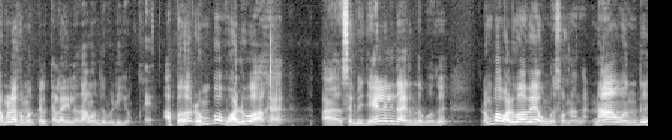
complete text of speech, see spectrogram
தமிழக மக்கள் தலையில் தான் வந்து விடியும். அப்போ ரொம்ப வலுவாக செல்வி ஜெயலலிதா இருந்தபோது ரொம்ப வலுவாகவே அவங்க சொன்னாங்க. நான் வந்து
